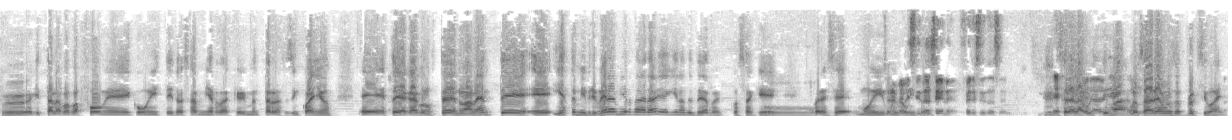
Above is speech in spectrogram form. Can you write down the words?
Uh, aquí está la papa fome comunista y todas esas mierdas que inventaron hace cinco años. Eh, estoy acá con ustedes nuevamente eh, y esta es mi primera mierda de Arabia aquí en OTTR, cosa que me parece muy, muy bonito. Felicitaciones, felicitaciones. Será la última, lo sabremos el próximo año.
